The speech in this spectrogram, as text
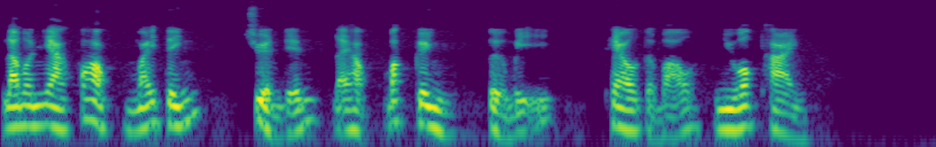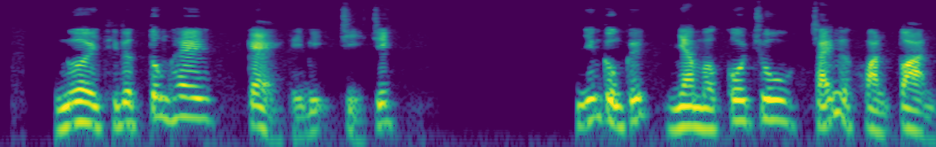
là một nhà khoa học máy tính chuyển đến Đại học Bắc Kinh từ Mỹ theo tờ báo New York Times. Người thì được tung hê, kẻ thì bị chỉ trích. Những công kích nhằm vào cô Chu trái ngược hoàn toàn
